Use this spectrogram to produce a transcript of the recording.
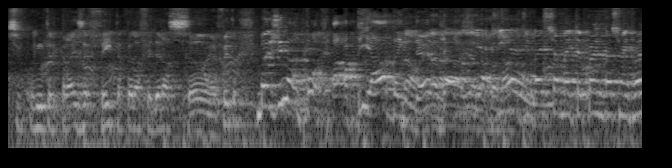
se o Enterprise é feita pela Federação, é feita... Imagina a, a piada interna. ia dar- ia piadinha de vai se chamar Enterprise, vai se National Enterprise,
